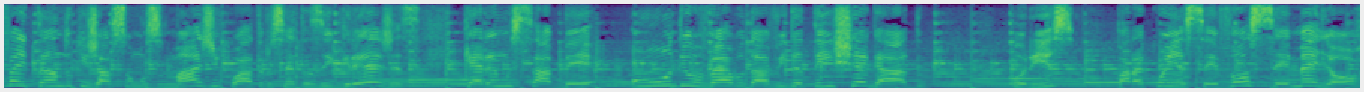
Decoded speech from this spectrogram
Aproveitando que já somos mais de 400 igrejas, queremos saber onde o Verbo da Vida tem chegado. Por isso, para conhecer você melhor,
